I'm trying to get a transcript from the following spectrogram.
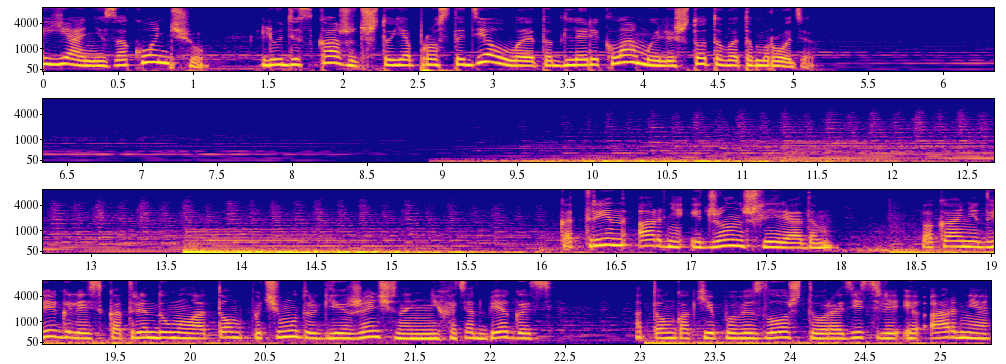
я не закончу, люди скажут, что я просто делала это для рекламы или что-то в этом роде. Катрин, Арни и Джон шли рядом. Пока они двигались, Катрин думала о том, почему другие женщины не хотят бегать, о том, как ей повезло, что родители и Арни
